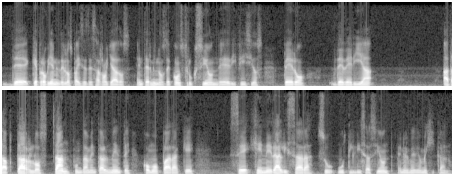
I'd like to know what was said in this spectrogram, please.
de, que provienen de los países desarrollados en términos de construcción de edificios, pero debería adaptarlos tan fundamentalmente como para que se generalizara su utilización en el medio mexicano.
